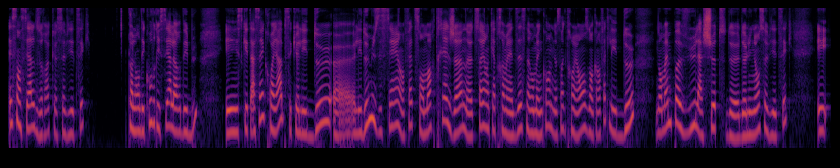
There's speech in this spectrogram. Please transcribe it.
essentielles du rock soviétique que l'on découvre ici à leur début. Et ce qui est assez incroyable, c'est que les deux, euh, les deux musiciens, en fait, sont morts très jeunes. Tsai en 90, Naumenko en 1991. Donc, en fait, les deux n'ont même pas vu la chute de, de l'Union soviétique. Et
